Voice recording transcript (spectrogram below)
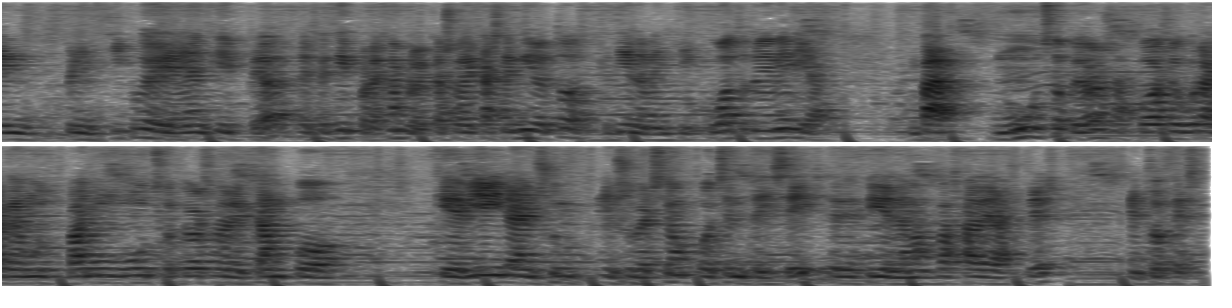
en principio que deberían que ir peor. Es decir, por ejemplo, el caso de Casemiro TOTS, que tiene 24 de media, va mucho peor, o sea, puedo asegurar que van mucho peor sobre el campo que Vieira en su, en su versión 86, es decir, en la más baja de las tres. Entonces,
